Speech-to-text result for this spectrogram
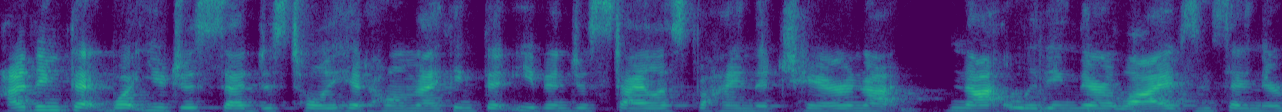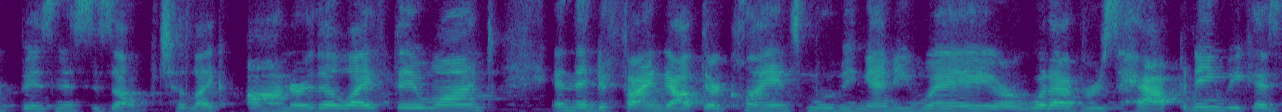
I think that what you just said just totally hit home. And I think that even just stylists behind the chair, not not living their lives and setting their businesses up to like honor the life they want, and then to find out their clients moving anyway or whatever's happening because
